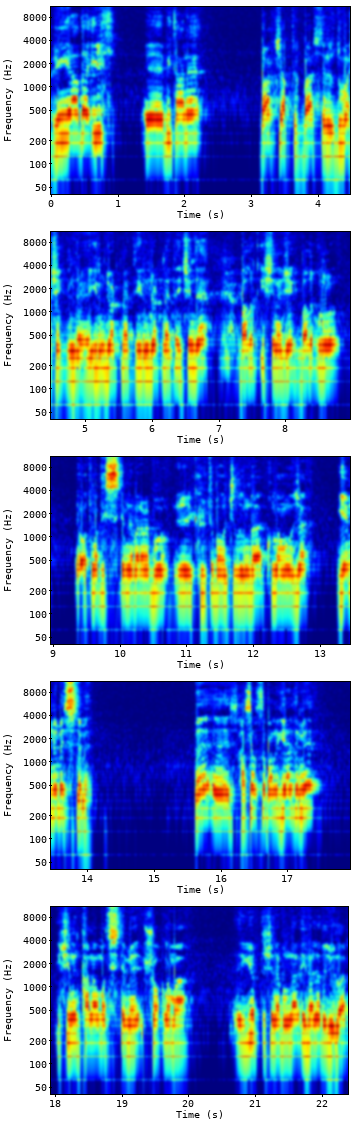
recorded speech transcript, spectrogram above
bin. dünyada ilk e, bir tane barç yaptık. Barç deriz duba şeklinde 24 metre 24 metre içinde Ne yani? balık işlenecek. Balık unu e, otomatik sistemle beraber bu e, kültür balıkçılığında kullanılacak yemleme sistemi. Ve e, hasat zamanı geldi mi içinin kan alma sistemi, şoklama, e, yurt dışına bunlar ihracat ediyorlar.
